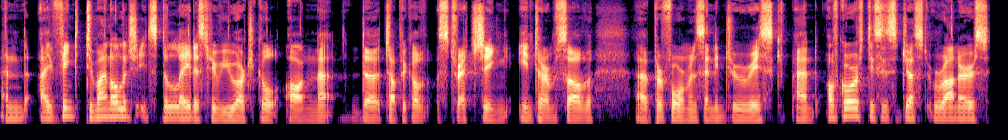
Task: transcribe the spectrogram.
And I think, to my knowledge, it's the latest review article on uh, the topic of stretching in terms of uh, performance and injury risk. And of course, this is just runners.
